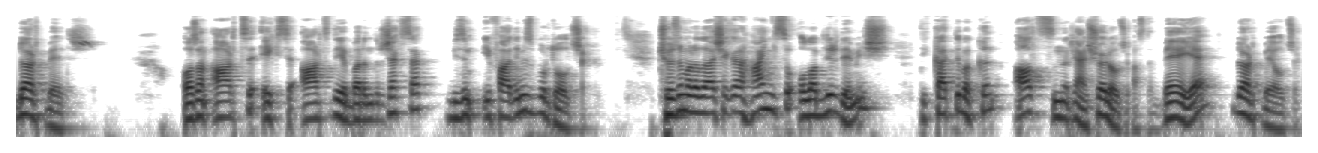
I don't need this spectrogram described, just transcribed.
4b'dir. O zaman artı eksi artı diye barındıracaksak bizim ifademiz burada olacak. Çözüm aralığı aşağıdakiler hangisi olabilir demiş. Dikkatli bakın alt sınır yani şöyle olacak aslında. B'ye 4B olacak.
